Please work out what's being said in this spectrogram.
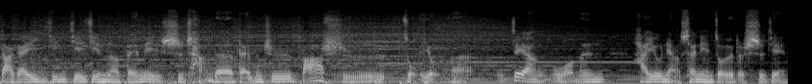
大概已经接近了北美市场的百分之八十左右啊。这样，我们还有两三年左右的时间，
